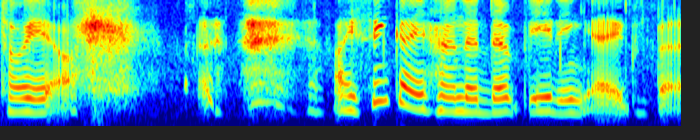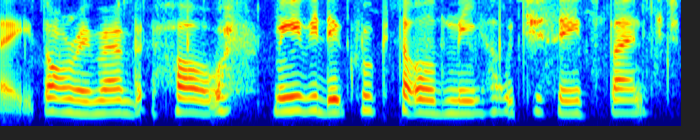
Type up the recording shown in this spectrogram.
So yeah. I think I ended up eating eggs, but I don't remember how. Maybe the cook told me how to say in Spanish.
